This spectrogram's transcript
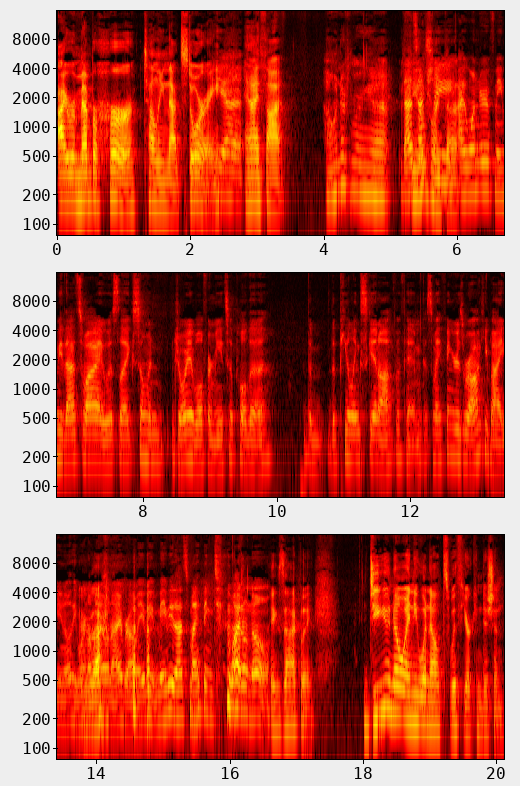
I remember her telling that story. Yeah. And I thought, I wonder if Maria That's feels actually. like that. I wonder if maybe that's why it was like so enjoyable for me to pull the. The, the peeling skin off of him because my fingers were occupied you know they weren't on my own eyebrow maybe maybe that's my thing too i don't know exactly. Do you know anyone else with your condition?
